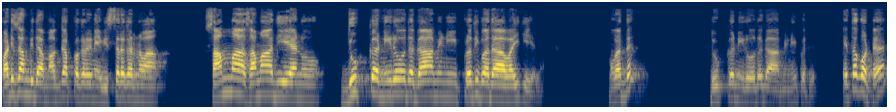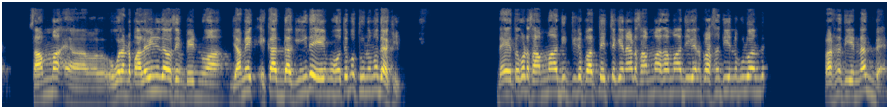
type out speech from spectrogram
පටිසම්භිදා මග්ගප්‍රකරණේ විස්තර කරනවා සම්මා සමාධිය යනු දුක්ඛ නිරෝධ ගාමිනී ප්‍රතිපදාවයි කියලා. මොකද්ද? දුක්ඛ නිරෝධ ගාමිනී ප්‍රතිපදාව. එතකොට සම්මා ඕගලන්ට පළවෙනි දවසෙන් පෙන්නවා යමෙක් එකක් දකීද ඒ මොහොතේම තුනම දකි. දැන් එතකොට සම්මා දිට්ඨියටපත් වෙච්ච කෙනාට සම්මා සමාධිය ගැන ප්‍රශ්න තියෙන්න පුළුවන්ද? ප්‍රශ්න තියෙන්නත් බෑ.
